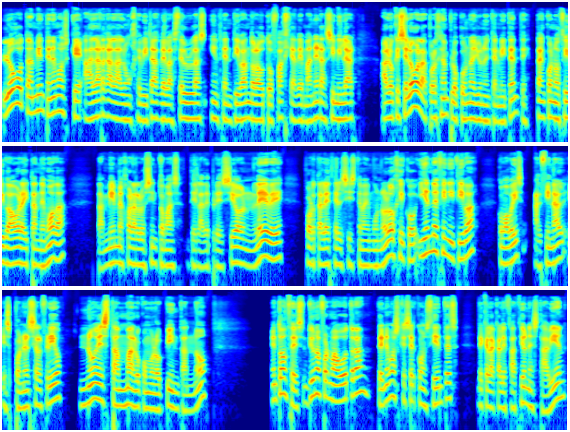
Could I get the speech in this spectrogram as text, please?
Luego también tenemos que alarga la longevidad de las células incentivando la autofagia de manera similar a lo que se logra, por ejemplo, con un ayuno intermitente, tan conocido ahora y tan de moda. También mejora los síntomas de la depresión leve, fortalece el sistema inmunológico y en definitiva, como veis, al final exponerse al frío no es tan malo como lo pintan, ¿no? Entonces, de una forma u otra, tenemos que ser conscientes de que la calefacción está bien,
